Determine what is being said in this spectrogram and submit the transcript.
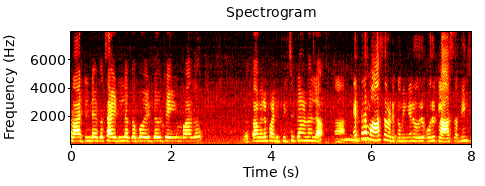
ഫ്ലാറ്റിന്റെ ഒക്കെ സൈഡിലൊക്കെ പോയിട്ട് ചെയ്യുമ്പോ അത് ഇതൊക്കെ അവരെ പഠിപ്പിച്ചിട്ടാണല്ലോ. എത്ര മാസം എടുക്കും ഇങ്ങനെ ഒരു ഒരു ക്ലാസ് മീൻസ്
